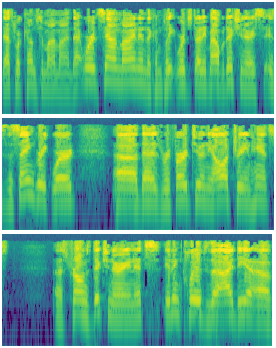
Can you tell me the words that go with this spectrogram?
that's what comes to my mind. That word "sound mind" in the Complete Word Study Bible Dictionary is the same Greek word uh, that is referred to in the Olive Tree Enhanced uh, Strong's Dictionary, and it's it includes the idea of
